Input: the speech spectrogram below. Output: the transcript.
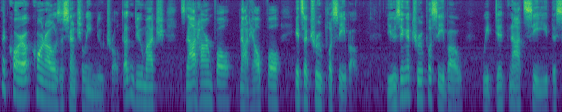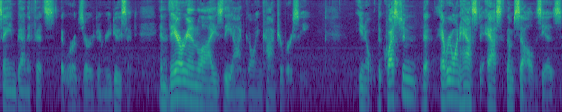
that corn oil is essentially neutral. It doesn't do much, it's not harmful, not helpful. It's a true placebo. Using a true placebo, we did not see the same benefits that were observed in Reduce It. And therein lies the ongoing controversy. You know, the question that everyone has to ask themselves is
